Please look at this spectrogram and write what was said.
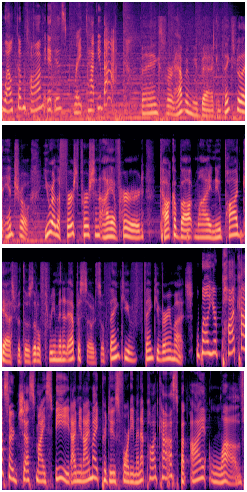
welcome, Tom. It is great to have you back. Thanks for having me back, and thanks for that intro. You are the first person I have heard talk about my new podcast with those little three minute episodes. So thank you. Thank you very much. Well, your podcasts are just my speed. I mean, I might produce 40 minute podcasts, but I love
